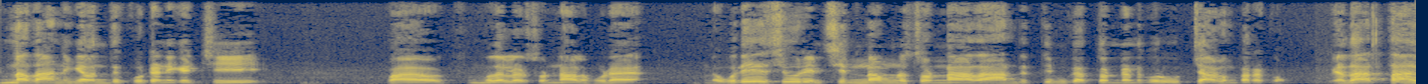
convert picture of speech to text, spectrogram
என்னதான் நீங்கள் வந்து கூட்டணி கட்சி முதல்வர் சொன்னாலும் கூட இந்த உதயசூரியன் சின்னம்னு சொன்னாதான் அந்த திமுக தொண்டனுக்கு ஒரு உற்சாகம் பிறக்கும். யதார்த்தம்.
